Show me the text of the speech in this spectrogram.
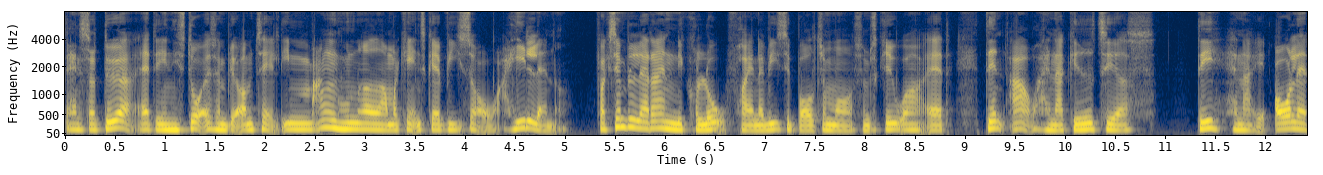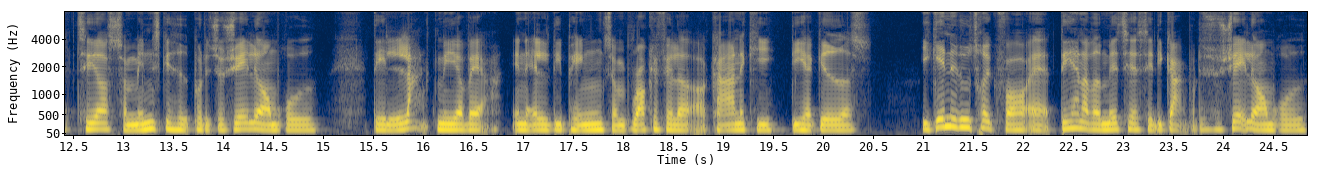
Da han så dør, er det en historie, som bliver omtalt i mange hundrede amerikanske aviser over hele landet. For eksempel er der en nekrolog fra en avis i Baltimore, som skriver, at den arv, han har givet til os, det, han har overladt til os som menneskehed på det sociale område, det er langt mere værd end alle de penge, som Rockefeller og Carnegie de har givet os. Igen et udtryk for, at det, han har været med til at sætte i gang på det sociale område,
